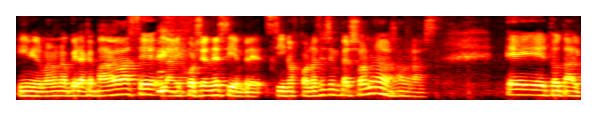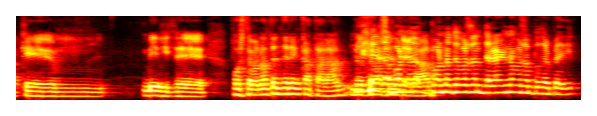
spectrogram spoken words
y mi hermano no quería que pagase, la discusión de siempre, si nos conoces en persona la sabrás. Eh, total, que mm, me dice, pues te van a atender en catalán, no te vas a pues, enterar. no, pues no te vas a enterar y no vas a poder pedir.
